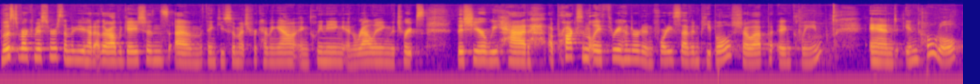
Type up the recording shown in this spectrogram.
most of our commissioners. Some of you had other obligations. Um, thank you so much for coming out and cleaning and rallying the troops. This year, we had approximately 347 people show up and clean. And in total,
